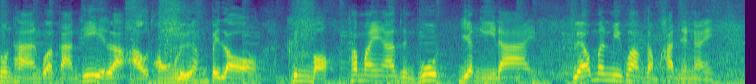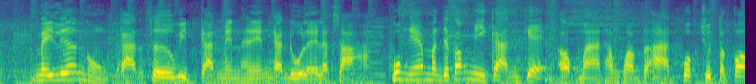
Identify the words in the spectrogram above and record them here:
ทนทานกว่าการที่เราเอาทองเหลืองไปหล่อขึ้นบล็อกทำไมอานถึงพูดอย่างนี้ได้ แล้วมันมีความสำคัญยังไง ในเรื่องของการเซอร์วิสการเมนเทนเนนการดูแลรักษา พวกนี้มันจะต้องมีการแกะออกมาทำความสะอาด พวกชุดตะกร้อ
